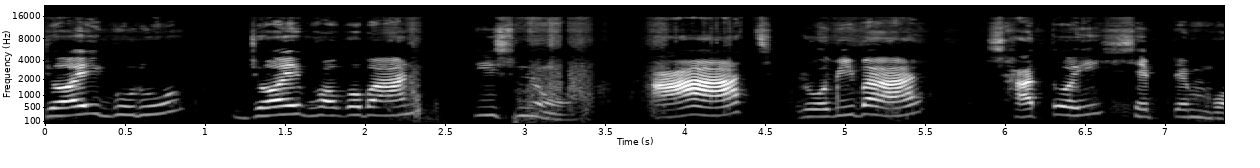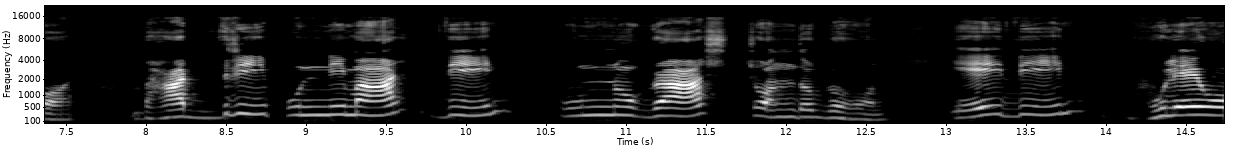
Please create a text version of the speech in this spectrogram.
জয় গুরু, জয় ভগবান কৃষ্ণ। আজ রবিবার সাতই সেপ্টেম্বর, ভাদ্রী পূর্ণিমার দিন পূর্ণগ্রাস চন্দ্রগ্রহণ। এই দিন ভুলেও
